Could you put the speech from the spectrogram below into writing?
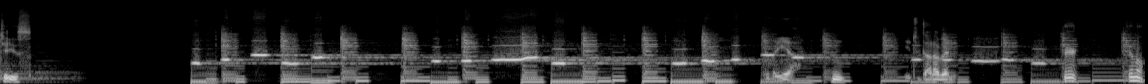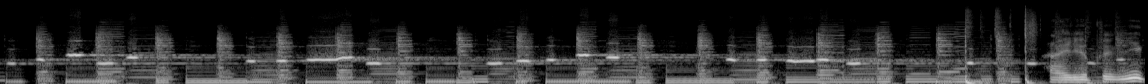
ঠিক ভাইয়া হুম। একটু দাঁড়াবেন। কেন? হাই প্রেমিক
